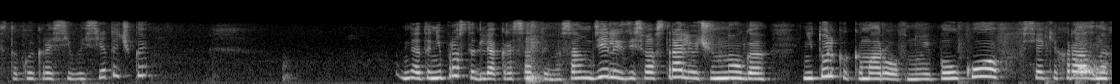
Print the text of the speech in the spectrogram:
с такой красивой сеточкой. Это не просто для красоты. На самом деле здесь в Австралии очень много не только комаров, но и пауков всяких разных.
